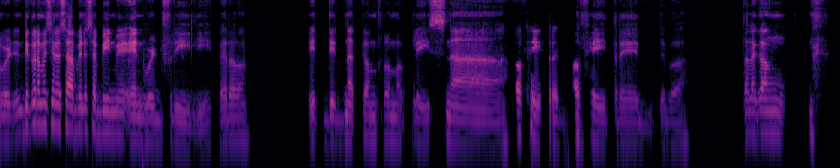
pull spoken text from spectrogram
N-word, hindi ko naman sinasabi na sabihin mo yung N-word freely, pero it did not come from a place na Of hatred. of hatred, 'di ba? Talagang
